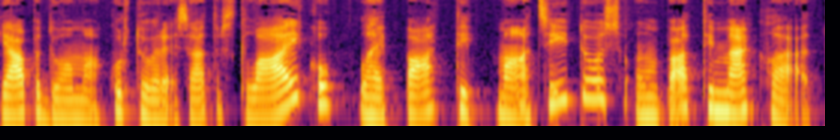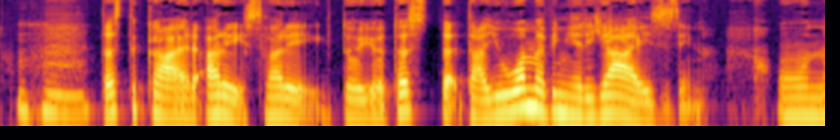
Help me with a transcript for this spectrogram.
jāpadomā, kur tu varēsi atrast laiku, lai pati mācītos un pati meklētu. Mm -hmm. Tas ir arī svarīgi, to, jo tas, tā joma ir jāizzina. Un,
